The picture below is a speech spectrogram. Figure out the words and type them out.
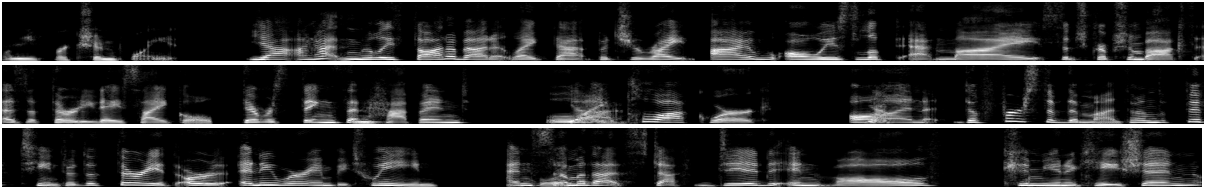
Any friction point. Yeah, I hadn't really thought about it like that, but you're right. I always looked at my subscription box as a 30 day cycle. There was things that mm-hmm. happened like clockwork on yep. the first of the month, on the 15th or the 30th or anywhere in between. And some of that stuff did involve communication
